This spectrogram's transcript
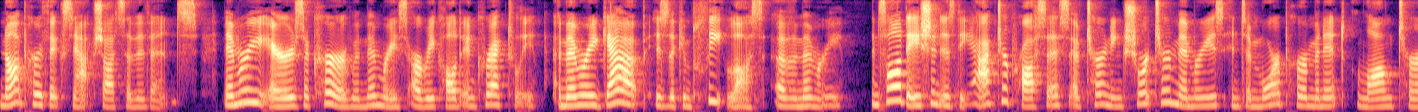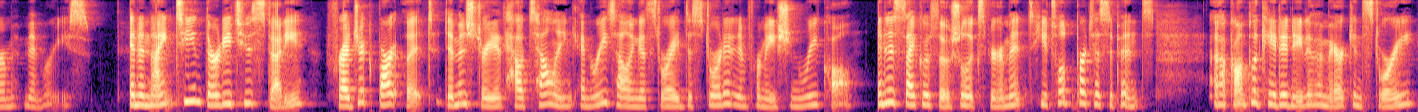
not perfect snapshots of events. Memory errors occur when memories are recalled incorrectly. A memory gap is the complete loss of a memory. Consolidation is the act or process of turning short term memories into more permanent long term memories. In a 1932 study, Frederick Bartlett demonstrated how telling and retelling a story distorted information recall. In his psychosocial experiment, he told participants a complicated Native American story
